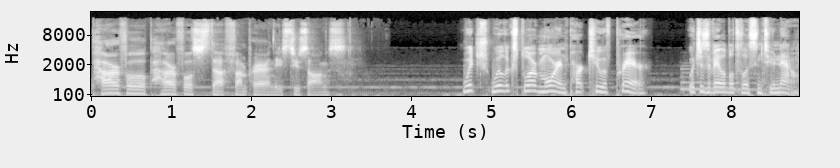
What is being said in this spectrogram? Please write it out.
Powerful, powerful stuff on prayer in these two songs. Which we'll explore more in part two of prayer which is available to listen to now.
